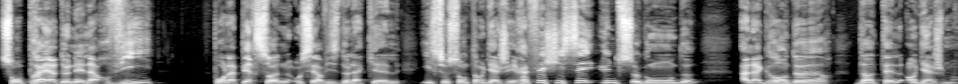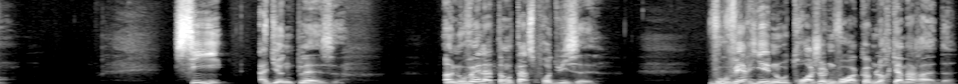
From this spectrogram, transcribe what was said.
sont prêts à donner leur vie pour la personne au service de laquelle ils se sont engagés. Réfléchissez une seconde à la grandeur d'un tel engagement. Si, à Dieu ne plaise, un nouvel attentat se produisait, vous verriez nos trois jeunes voix, comme leurs camarades,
